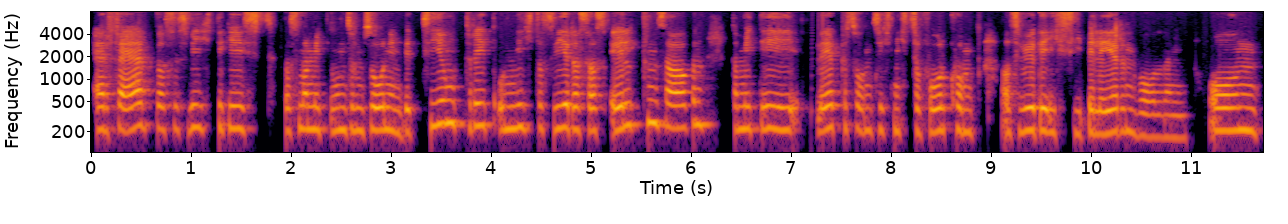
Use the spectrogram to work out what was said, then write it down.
erfährt, dass es wichtig ist, dass man mit unserem Sohn in Beziehung tritt und nicht, dass wir das als Eltern sagen, damit die Lehrperson sich nicht so vorkommt, als würde ich sie belehren wollen. Und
